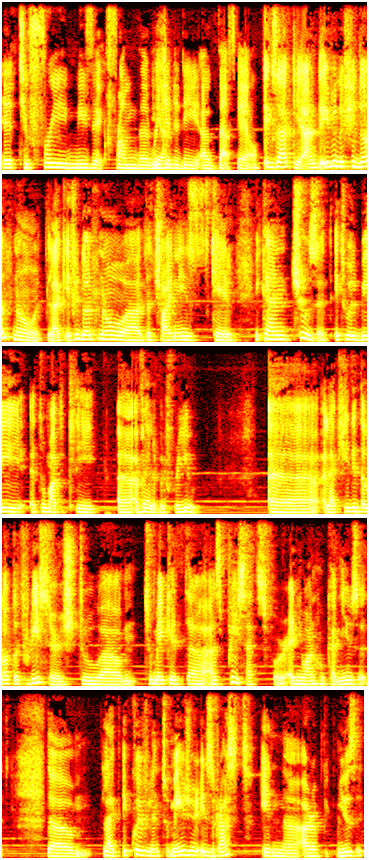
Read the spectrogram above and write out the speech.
it to free music from the rigidity yeah. of that scale. Exactly. And even if you don't know it, like if you don't know uh, the Chinese scale, you can choose it. It will be automatically uh, available for you. Uh, like he did a lot of research to um, to make it uh, as presets for anyone who can use it. The um, like equivalent to major is Rast in uh, Arabic music.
